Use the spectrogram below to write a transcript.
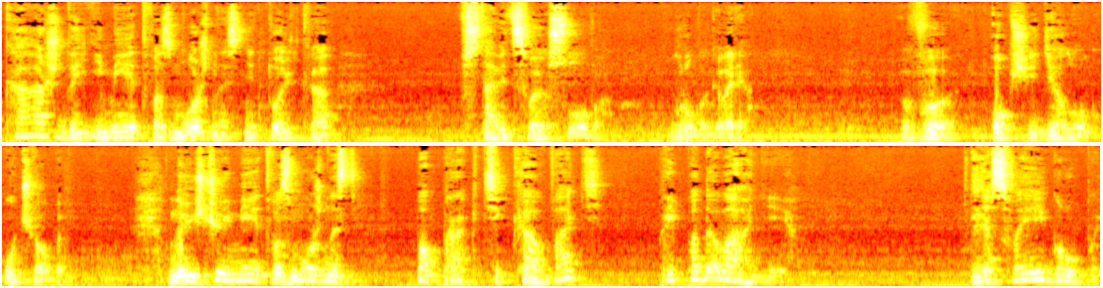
каждый имеет возможность не только вставить свое слово, грубо говоря, в общий диалог учебы, но еще имеет возможность попрактиковать преподавание для своей группы.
